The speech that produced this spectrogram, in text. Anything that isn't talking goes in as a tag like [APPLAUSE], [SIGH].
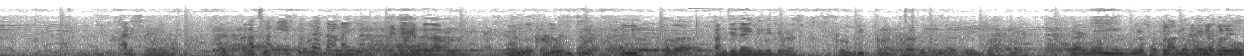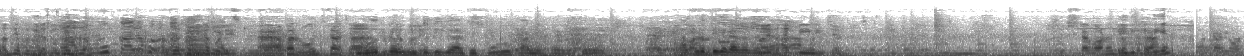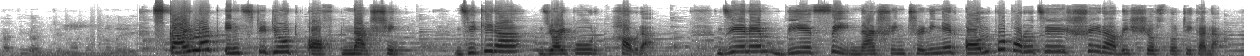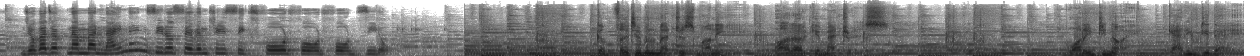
আচ্ছা আমি এসবটায় দাঁড়াই না রোগী করতে হবে এবার এই বাবু একবার মুখগুলো সব কালো হয়ে গেছে গো। কালো মুখ কালো হবে তার জন্য আছে। রোদটা উল্টো দিকে আছে পুরো কালো হয়ে গেছে ঠাকুরের দিকে হাত নিচ্ছে Skylark institute of nursing Jhikira Jaipur Howrah. GNM BSc nursing training এর অল্প খরচে সেরা বিশ্বস্ত ঠিকানা। যোগাযোগ number nine nine zero seven three six four four four zero. Comfortable mattress মানেই R R K mattress warranty নয় গ্যারেন্টি দেয়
